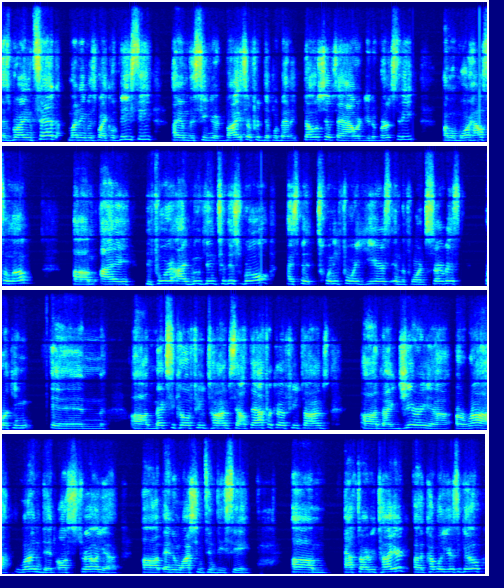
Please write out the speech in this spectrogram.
As Brian said, my name is Michael Vesey. I am the Senior Advisor for Diplomatic Fellowships at Howard University. I'm a Morehouse alum. Um, I, before I moved into this role, I spent 24 years in the Foreign Service working in uh, Mexico a few times, South Africa a few times, uh, Nigeria, Iraq, London, Australia, uh, and in Washington, D.C. Um, after I retired a couple of years ago,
